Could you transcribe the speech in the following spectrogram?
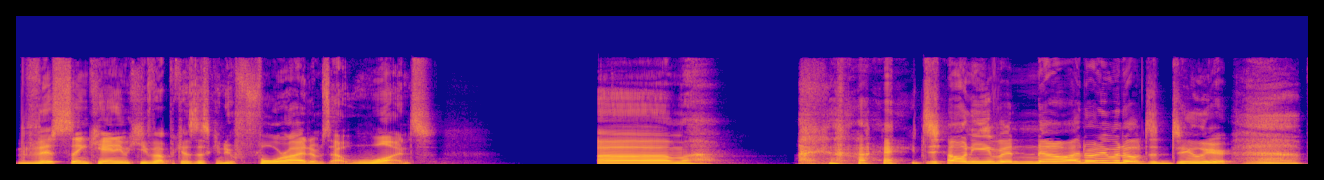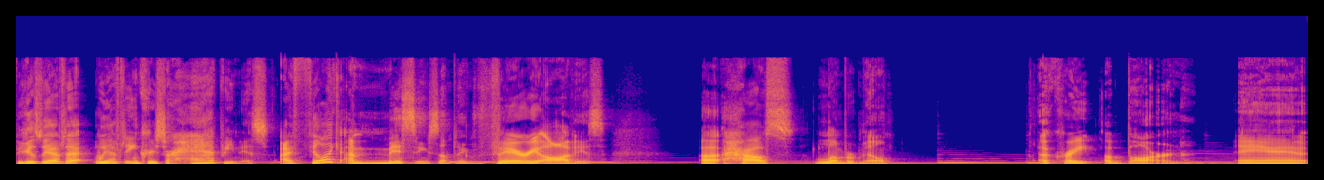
This thing can't even keep up because this can do four items at once. Um, I don't even know. I don't even know what to do here because we have to we have to increase our happiness. I feel like I'm missing something very obvious a house, lumber mill, a crate, a barn, and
